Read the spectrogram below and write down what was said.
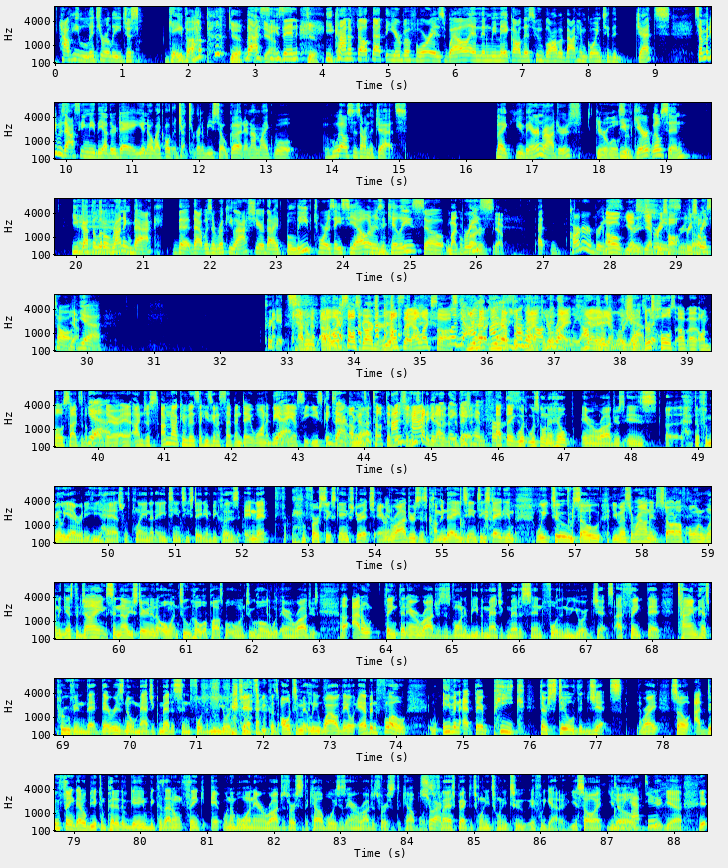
how he literally just gave up Yeah. last Yeah. season, Yeah. you kind of felt that the year before as well. And then we make all this hoopla about him going to the Jets. Somebody was asking me the other day, you know, like, oh, the Jets are going to be so good. And I'm like, well, who else is on the Jets? Like, you've Aaron Rodgers, Garrett Wilson. you've Garrett Wilson. You've got the little running back that that was a rookie last year that I believe tore his ACL or his Achilles. So Mm-hmm. Michael Breece, Carter. Yeah. uh, Carter or Breece? Oh yes, Breece. yeah, Breece Hall. Breece Breece Hall. Hall. Breece Hall. Yeah. Yeah. Crickets. I don't. I, I don't like Sauce Gardner. I'll say I like Sauce. Well, yeah, You I- have- you I have was to- you have to You're right. Yeah, yeah, yeah, for sure. yeah, There's holes up uh, on both sides of the Yeah. ball there, and I'm just I'm not convinced that he's going to step in day one and be Yeah. an AFC East contender. Exactly. Like, that's I'm a tough I'm division. He's got to get out of the division. Get him first. I think what, what's going to help Aaron Rodgers is uh, the familiarity he has with playing at AT&T Stadium because in that f- first six game stretch, Aaron Yeah. Rodgers is coming to AT&T Stadium week two. So you mess around and start off 0 1 against the Giants, and now you're staring at an 0 2 hole, a possible 0 2 hole with Aaron Rodgers. Uh, I don't think that Aaron Rodgers is going to be the magic medicine for the New York Jets. I think that time has proven that there is no magic medicine for the New York Jets because ultimately, while they'll ebb and flow, even at their peak, they're still the Jets. Right, so I do think that'll be a competitive game because I don't think eh, well, number one, Aaron Rodgers versus the Cowboys is Aaron Rodgers versus the Cowboys. Sure. Flashback to 2022, if we got it. You saw it. You Do know. we have to? y- yeah, y-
